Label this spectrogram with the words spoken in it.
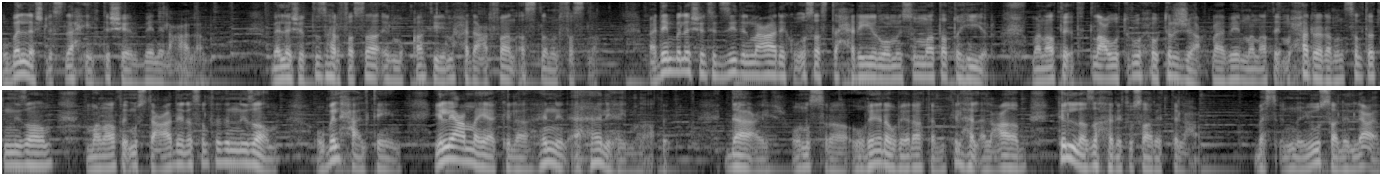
وبلش السلاح ينتشر بين العالم. بلشت تظهر فصائل مقاتلة ما حدا عرفان أصلا من فصلها. بعدين بلشت تزيد المعارك وقصص تحرير ومن ثم تطهير. مناطق تطلع وتروح وترجع ما بين مناطق محررة من سلطة النظام مناطق مستعادة لسلطة النظام. وبالحالتين يلي عم ياكلها هن أهالي هاي المناطق. داعش ونصرة وغيرها وغيراتها من كل هالألعاب كلها ظهرت وصارت تلعب. بس إنه يوصل اللعب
